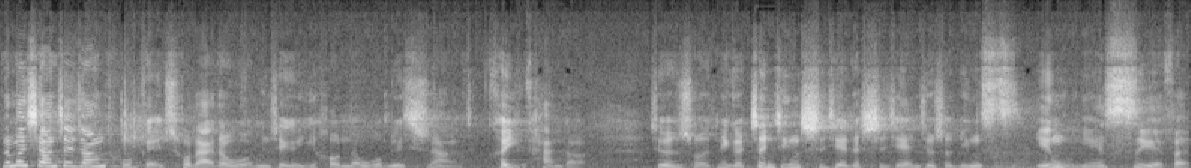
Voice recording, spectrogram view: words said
那么像这张图给出来的我们这个以后呢，我们实际上可以看到。就是说，那个震惊世界的事件，就是零四零五年四月份，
